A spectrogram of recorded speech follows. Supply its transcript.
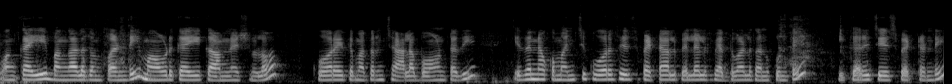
వంకాయ బంగాళాదుంప అండి. మామిడికాయ కాంబినేషన్లో. కూర అయితే మాత్రం చాలా బాగుంటుంది. ఏదన్నా ఒక మంచి కూర చేసి పెట్టాలి పిల్లలకి పెద్దవాళ్ళకి అనుకుంటే ఈ కర్రీ చేసి పెట్టండి.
